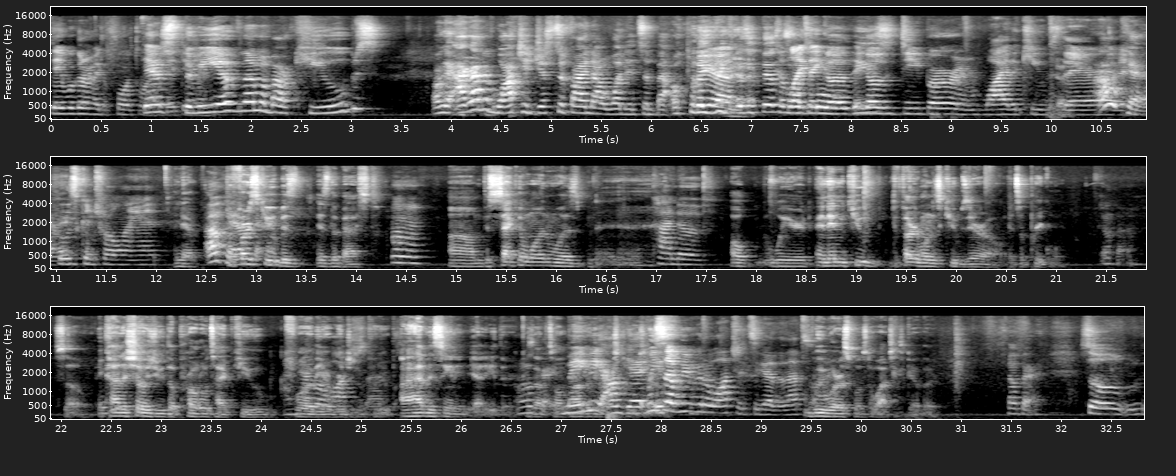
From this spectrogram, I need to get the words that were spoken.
They were gonna make a fourth one. There's they didn't. three of them about cubes. Okay, I gotta watch it just to find out what it's about. Like, Yeah. because if there's Because like they multiple go, it goes deeper and why the cube's Yeah. there. Okay. And who's controlling it? Yeah. Okay. the first okay. cube is is the best. Mm, Um, the second one was kind of. oh weird, and then cube. The third one is Cube Zero. It's a prequel, Okay. so it kind of shows you the prototype cube I for the original that. cube. I haven't seen it yet either. 'cause I was Okay. talking Maybe I'll get- We said we were gonna watch it together. That's We why. were supposed to watch it together. Okay. So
